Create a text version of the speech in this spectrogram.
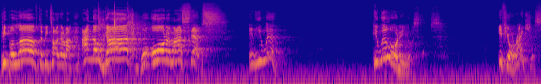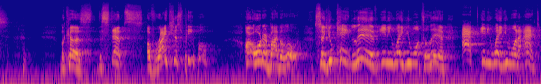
People love to be talking about, I know God will order my steps, and He will. He will order your steps if you're righteous. Because the steps of righteous people are ordered by the Lord. So you can't live any way you want to live, act any way you want to act,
